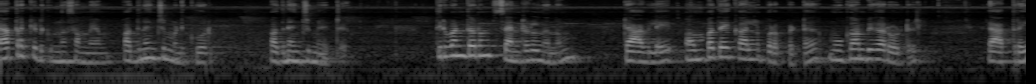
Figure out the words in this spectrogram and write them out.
യാത്രയ്ക്കെടുക്കുന്ന സമയം പതിനഞ്ച് മണിക്കൂർ പതിനഞ്ച് മിനിറ്റ്. തിരുവനന്തപുരം സെൻട്രലിൽ നിന്നും രാവിലെ ഒമ്പതേകാലിന് പുറപ്പെട്ട് മൂകാംബിക റോഡിൽ രാത്രി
